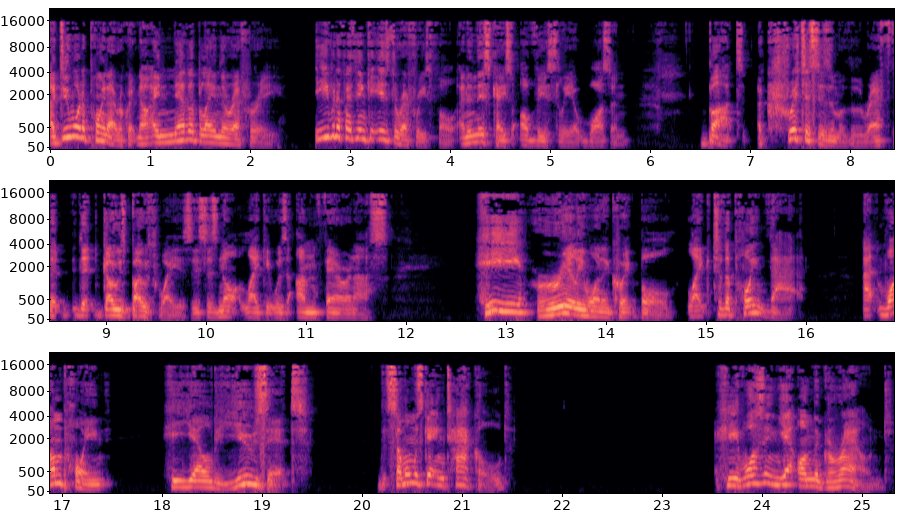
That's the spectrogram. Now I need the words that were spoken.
I do want to point out real quick. Now, I never blame the referee, even if I think it is the referee's fault. And in this case, obviously, it wasn't. But a criticism of the ref that, that goes both ways. This is not like it was unfair on us. He really wanted quick ball, like to the point that at one point he yelled, use it. That someone was getting tackled. He wasn't yet on the ground.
